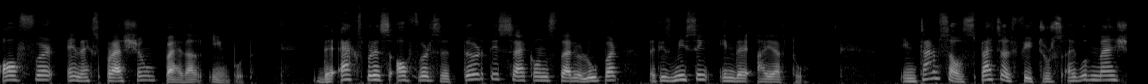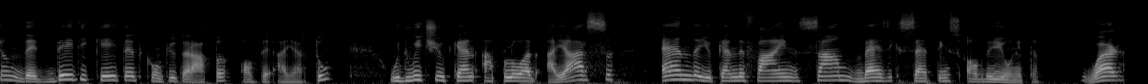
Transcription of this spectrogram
offer an expression pedal input. The Express offers a 30 second stereo looper that is missing in the IR2. In terms of special features, I would mention the dedicated computer app of the IR2, with which you can upload IRs and you can define some basic settings of the unit where,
